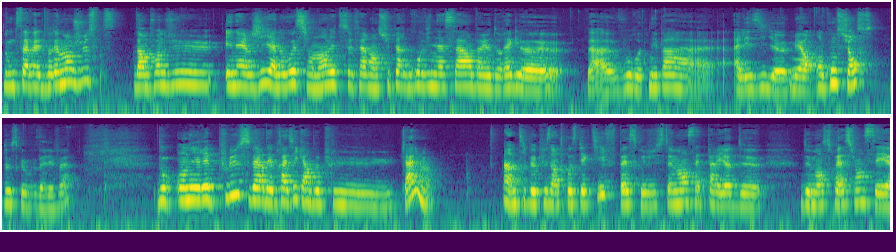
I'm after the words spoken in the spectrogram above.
Donc ça va être vraiment juste d'un point de vue énergie, à nouveau, si on a envie de se faire un super gros vinyasa en période de règles, euh, bah, vous retenez pas, euh, allez-y, euh, mais en, conscience de ce que vous allez faire. Donc on irait plus vers des pratiques un peu plus calmes, un petit peu plus introspectives, parce que justement cette période de, menstruation, c'est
